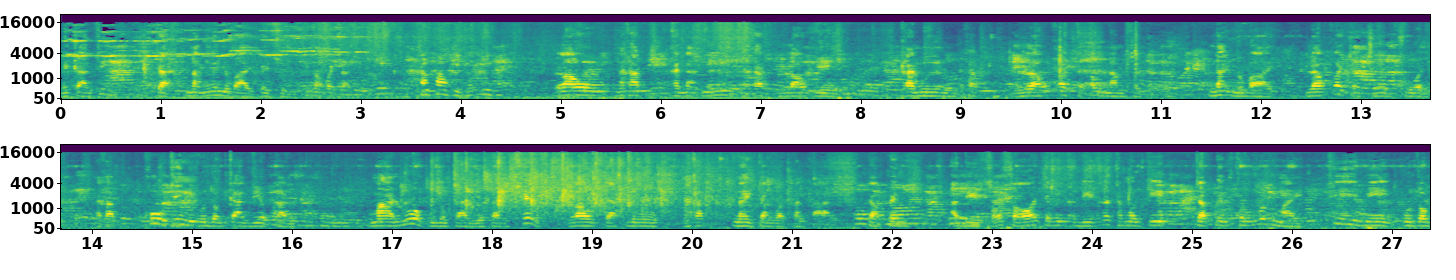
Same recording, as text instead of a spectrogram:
ในการที่จะนำนโยบายไปสู่พี่น้องประชาชนทั้งเป้ากี่เก้าอี้ครับเรานะครับขณะนี้นะครับเราเองการเมืองนะครับเราก็จะต้องนำเสนอนโยบาย เราก็จะเชิญชวนนะครับผู้ที่มีอุดมการเดียวกัน มาร่วมอุดมการเดียวกัน เช่นเราจะดูนะครับในจังหวัดต่างๆ จะเป็นอดีตสสจะเป็นอดีตรัฐมนตรีจะเป็นคนรุ่นใหม่ที่มีอุดม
